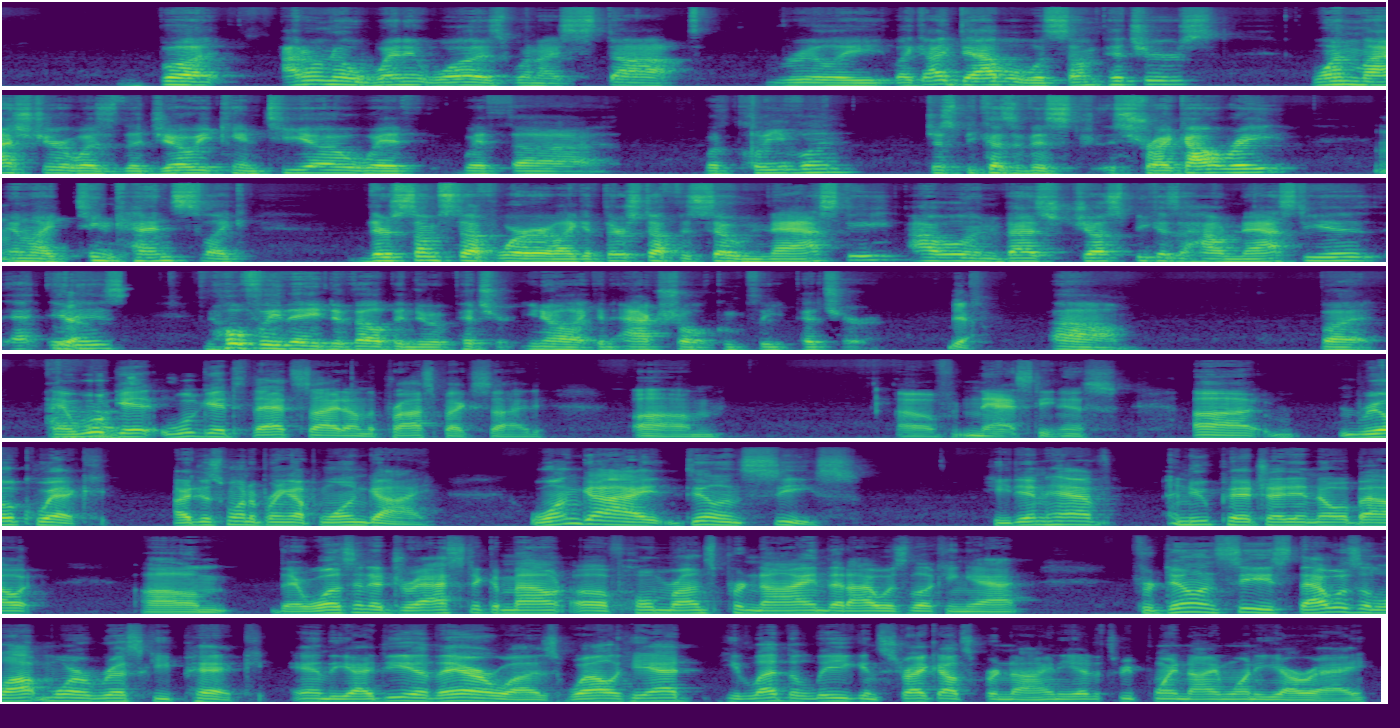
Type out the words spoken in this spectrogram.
but I don't know when it was when I stopped really. Like I dabble with some pitchers. One last year was the Joey Cantillo with with uh, with Cleveland, just because of his strikeout rate, mm-hmm. and like Tink Hence, like there's some stuff where like if their stuff is so nasty, I will invest just because of how nasty it, it yeah. is, and hopefully they develop into a pitcher, you know, like an actual complete pitcher. Yeah. Um, but and we'll get we'll get to that side on the prospect side, um, of nastiness. Uh, real quick, I just want to bring up one guy, one guy, Dylan Cease. He didn't have a new pitch I didn't know about. Um, there wasn't a drastic amount of home runs per nine that I was looking at. For Dylan Cease, that was a lot more risky pick. And the idea there was, well, he had he led the league in strikeouts per nine. He had a 3.91 ERA,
